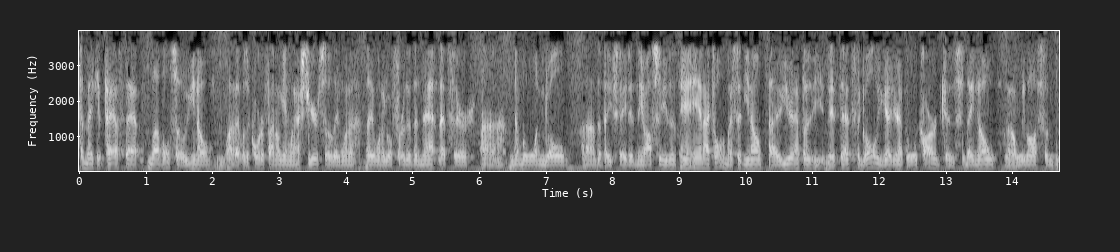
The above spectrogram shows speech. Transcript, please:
to make it past that level. So you know that was a quarterfinal game last year. So they want to they want to go further than that. That's their uh, number one goal uh, that they stated in the off season. And, and I told them I said you know uh, you have to if that's the goal you got you have to work hard because they they know uh, we lost some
